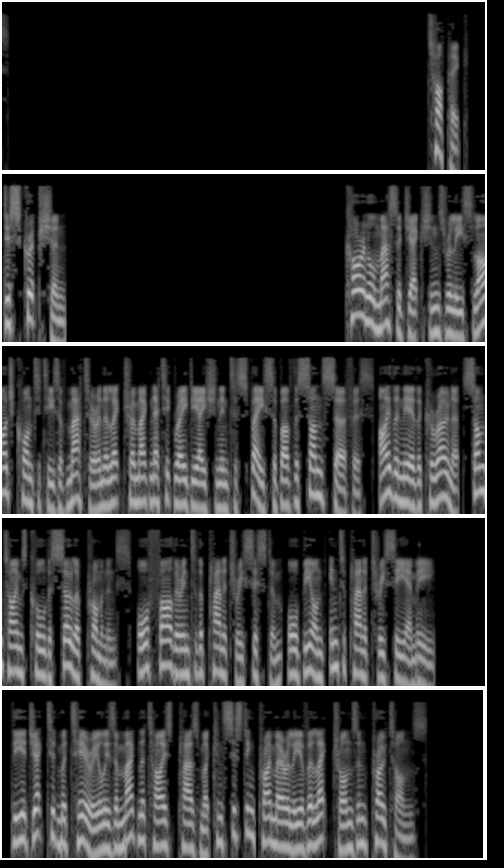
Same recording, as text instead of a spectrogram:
Description Coronal mass ejections release large quantities of matter and electromagnetic radiation into space above the Sun's surface, either near the corona sometimes called a solar prominence, or farther into the planetary system, or beyond interplanetary CME. The ejected material is a magnetized plasma consisting primarily of electrons and protons.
